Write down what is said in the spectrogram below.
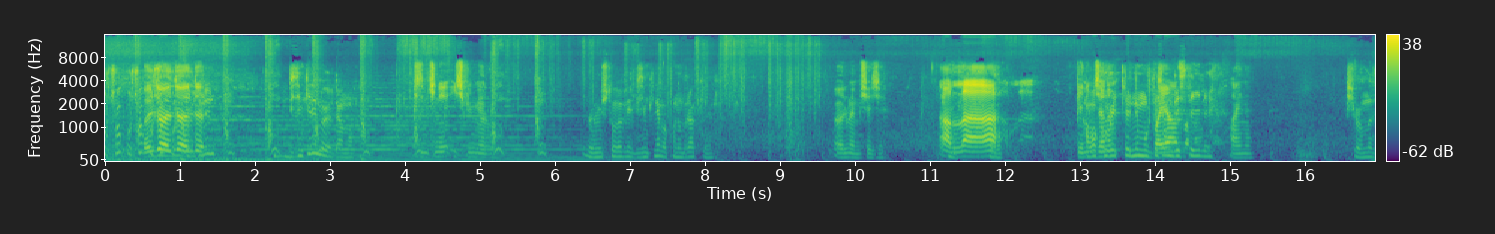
vur çok vur çok Öldü, vur. çok öldü, vur. öldü. Öldürün. Bizimki de mi öldü ama? Bizimkini hiç bilmiyorum. Ölmüş de olabilir. Bizimkine bak onu bırak ya. Ölmemiş Hacı. Allah! Benim Hava canım kuvvetlerinin muhteşem bayağı desteğiyle. aynen. Bir şey olmaz.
